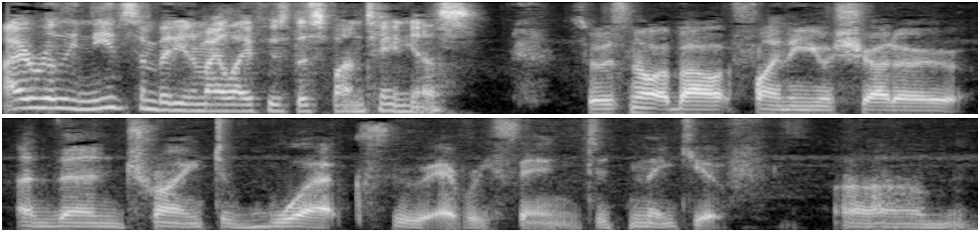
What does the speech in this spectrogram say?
I really need somebody in my life who's this spontaneous. So it's not about finding your shadow and then trying to work through everything to make it um,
